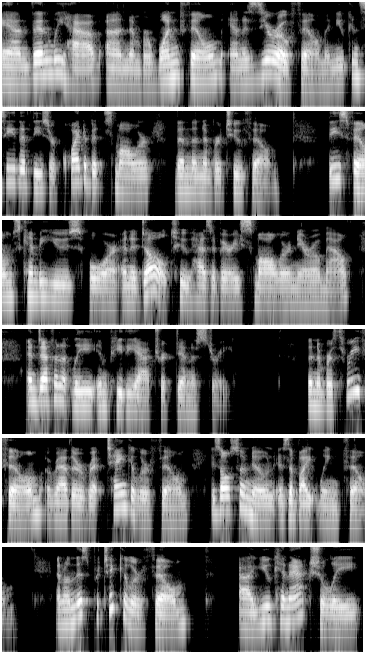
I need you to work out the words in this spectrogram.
And then we have a number one film and a zero film. And you can see that these are quite a bit smaller than the number two film. These films can be used for an adult who has a very small or narrow mouth and definitely in pediatric dentistry. The number three film, a rather rectangular film, is also known as a bite wing film. And on this particular film, uh, you can actually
